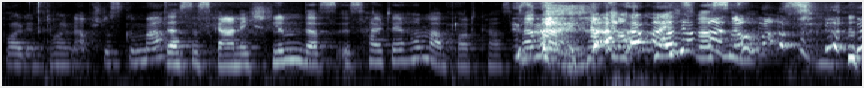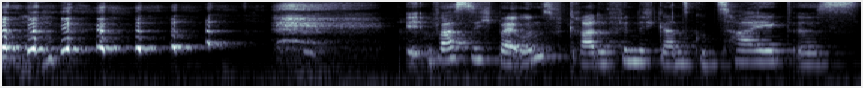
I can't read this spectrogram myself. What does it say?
voll den tollen Abschluss gemacht. Das ist gar nicht schlimm, das ist halt der Hörmer-Podcast. Hör mal, ich habe noch kurz hab da noch was. was. was sich bei uns gerade, finde ich, ganz gut zeigt, ist,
